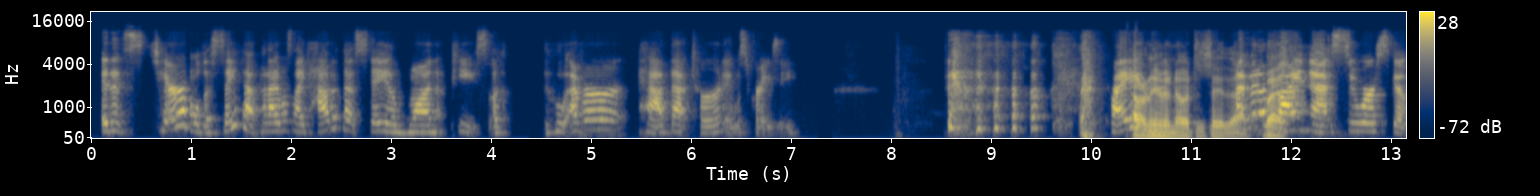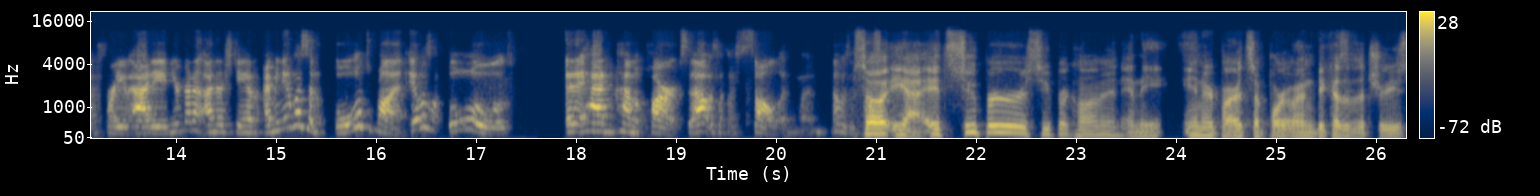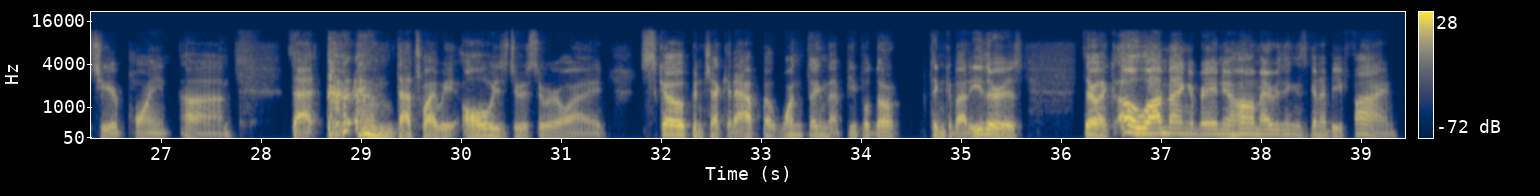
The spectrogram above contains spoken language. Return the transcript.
and it's terrible to say that but i was like how did that stay in one piece like whoever had that turd, it was crazy. right? I don't even know what to say to that. I'm gonna but... find that sewer scope for you, Addie, and you're gonna understand. I mean, it was an old one. It was old, and it hadn't come apart. So that was like a solid one. That was so solid. yeah. It's super super common in the inner parts of Portland because of the trees. To your point, um, that that's why we always do a sewer line scope and check it out. But one thing that people don't think about either is they're like, oh, well, I'm buying a brand new home. Everything is going to be fine.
